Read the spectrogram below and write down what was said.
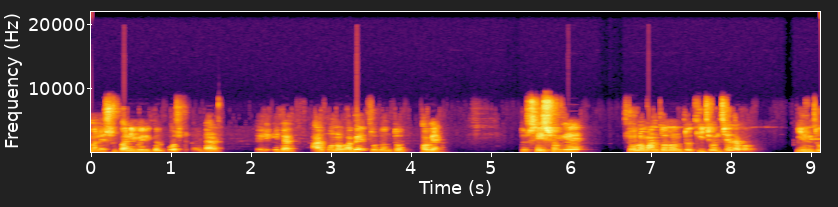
মানে সুপার নিউমেরিক্যাল পোস্ট এটা, এটার আর কোনোভাবে তদন্ত হবে না। তো সেই সঙ্গে চলমান তদন্ত কি চলছে দেখো, কিন্তু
